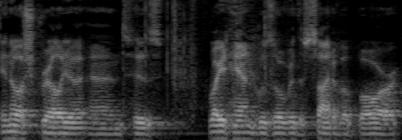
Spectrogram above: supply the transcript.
in Australia, and his right hand was over the side of a bar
